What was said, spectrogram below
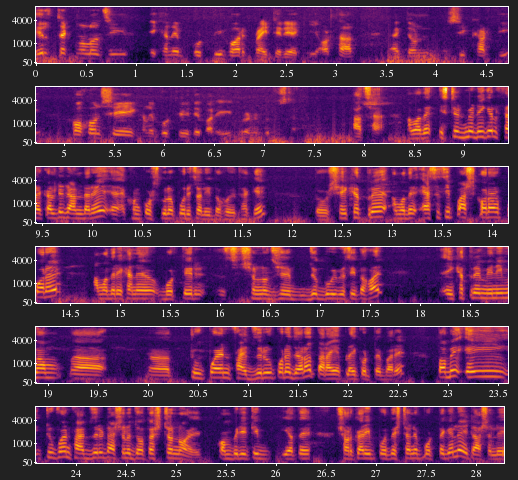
হেলথ টেকনোলজি এখানে ভর্তি হওয়ার ক্রাইটেরিয়া কি? অর্থাৎ একজন শিক্ষার্থী কখন সে এখানে ভর্তি হতে পারে এই ধরনের প্রতিষ্ঠান? আচ্ছা আমাদের স্টেট মেডিকেল ফ্যাকাল্টির আন্ডারে এখন কোর্সগুলো পরিচালিত হয়ে থাকে। তো সেই ক্ষেত্রে আমাদের এসএসসি পাস করার পরে আমাদের এখানে ভর্তির জন্য যে যোগ্য বিবেচিত হয়। এই ক্ষেত্রে মিনিমাম টু পয়েন্ট ফাইভ জিরোর উপরে যারা, তারাই অ্যাপ্লাই করতে পারে। তবে এই টু পয়েন্ট ফাইভ জিরোটা আসলে যথেষ্ট নয়। কম্পিটিটিভ ইয়াতে সরকারি প্রতিষ্ঠানে পড়তে গেলে এটা আসলে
